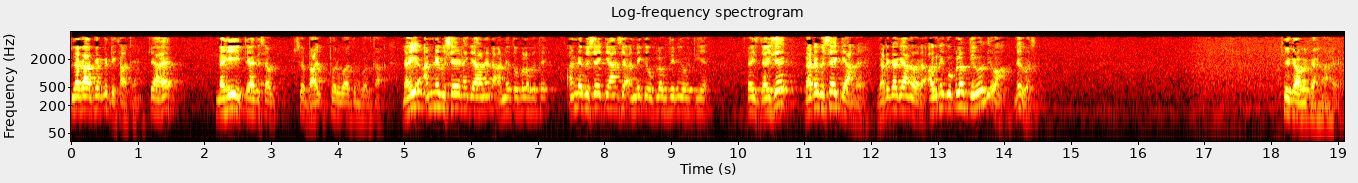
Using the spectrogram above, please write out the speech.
लगा करके दिखाते हैं। क्या है? नहीं इत्यादि सबसे पूर्ववादी बोलता नहीं, अन्य विषय न ज्ञान है ना, अन्य तो उपलब्ध है। अन्य विषय ज्ञान से अन्य की उपलब्धि नहीं होती है। जैसे घट विषय ज्ञान है, घट का ज्ञान हो रहा है, अग्नि की उपलब्धि होगी वहाँ? नहीं हो सकती। ठीक है कहना है।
